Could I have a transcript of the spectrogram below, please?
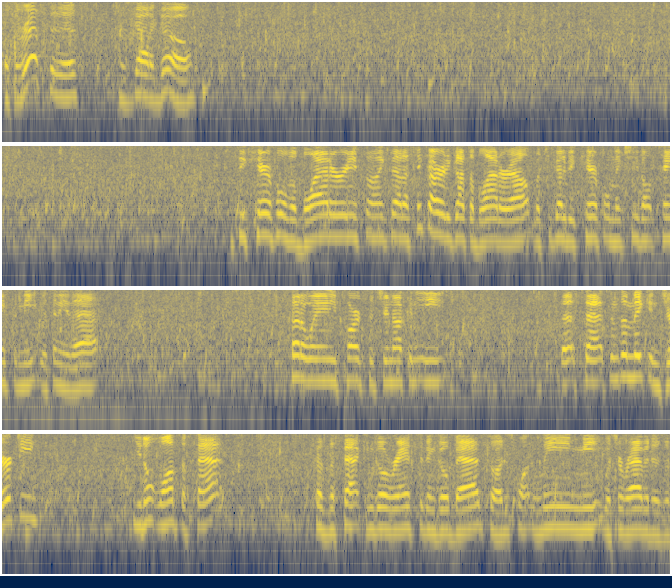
But the rest of this has got to go. Be careful of the bladder or anything like that. I think I already got the bladder out, but you got to be careful. Make sure you don't taint the meat with any of that. Cut away any parts that you're not going to eat. That fat, since I'm making jerky, you don't want the fat because the fat can go rancid and go bad. So I just want lean meat, which a rabbit is a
